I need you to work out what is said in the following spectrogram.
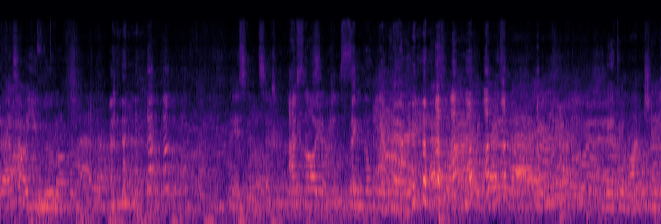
That's how you move up the ladder. It's been such a I saw you being single, here, married. That's right. That's right. Go through a lot of change.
